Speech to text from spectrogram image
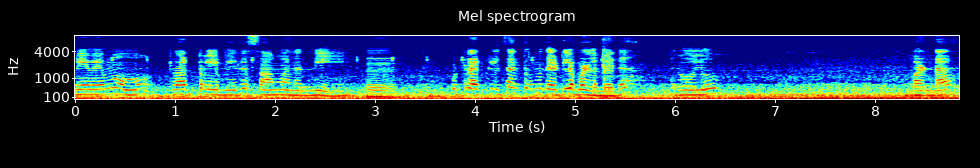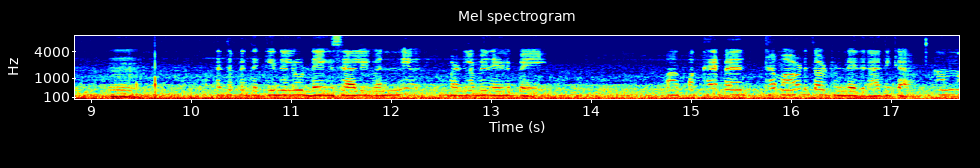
మేమేమో ట్రాక్టర్ల మీద సామాన్ అన్ని ఉమ్. ఇప్పుడు ట్రాక్టర్లు అంతకుముందు ఎడ్ల బండ్ల మీద రోలు బండ. పెద్ద పెద్ద గిన్నెలు డేగిసాలు ఇవన్నీ బండ్ల మీద వెళ్ళిపోయాయి మా పక్కన పెద్ద మామిడి తోట ఉండేది రాధిక అమ్మ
